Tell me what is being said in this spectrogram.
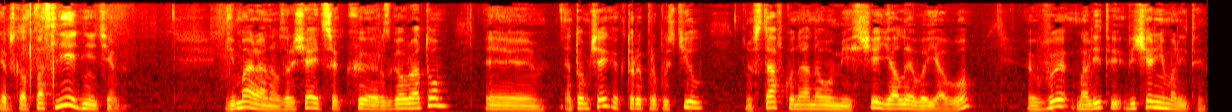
бы сказал, последняя тема. Гемара, она возвращается к разговору о том, э, о том человеке, который пропустил вставку на новомесячие Ялева Яво в молитве, вечерней молитве.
